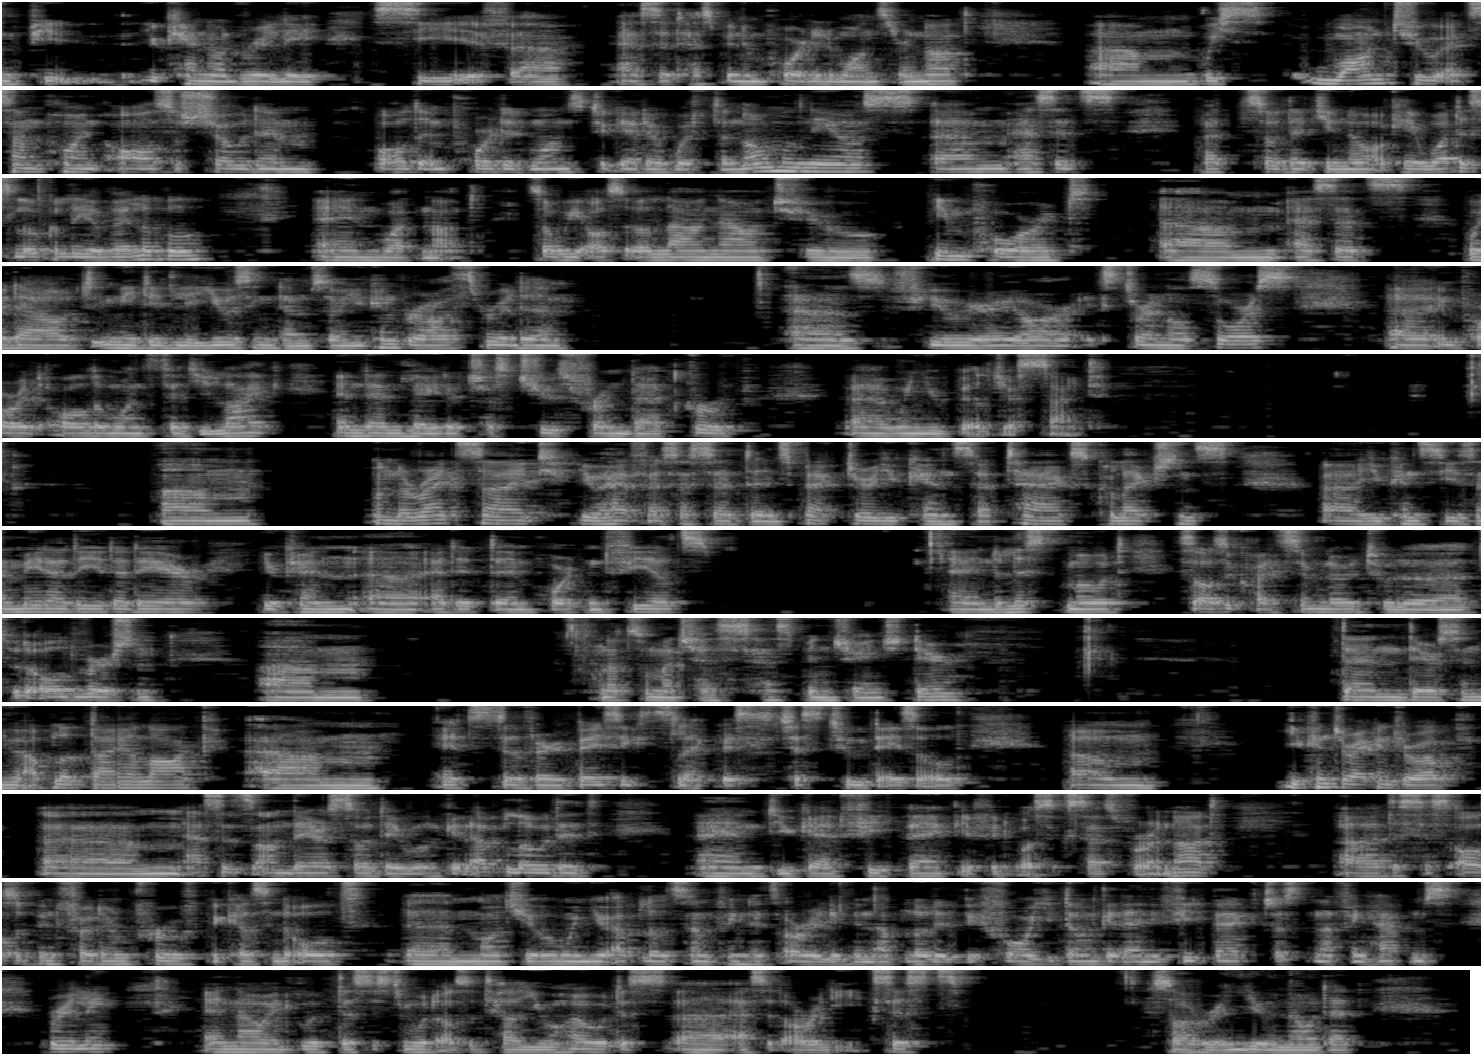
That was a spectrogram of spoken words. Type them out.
you cannot really see if uh, asset has been imported once or not. Um, we want to at some point also show them all the imported ones together with the normal Neos um, assets, but so that you know, okay, what is locally available and what not. So we also allow now to import um, assets without immediately using them. So you can browse through the uh, Fury or external source, uh, import all the ones that you like, and then later just choose from that group uh, when you build your site. Um, on the right side, you have, as I said, the inspector. You can set tags, collections. Uh, you can see some metadata there. You can uh, edit the important fields. And the list mode is also quite similar to the to the old version. Um, not so much has has been changed there. Then there's a new upload dialog. Um, it's still very basic. It's like it's just two days old. Um, you can drag and drop um, assets on there so they will get uploaded and you get feedback if it was successful or not. Uh, this has also been further improved because in the old uh, module, when you upload something that's already been uploaded before, you don't get any feedback, just nothing happens really. And now it would, the system would also tell you, oh, this uh, asset already exists. So you know that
